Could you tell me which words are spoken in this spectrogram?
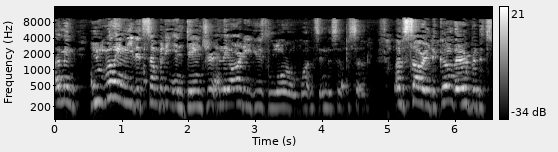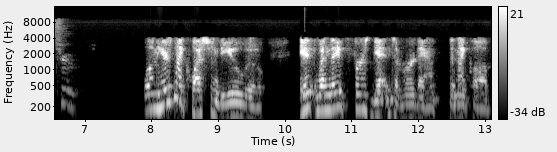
I mean, you really needed somebody in danger, and they already used Laurel once in this episode. I'm sorry to go there, but it's true. Well, and here's my question to you, Woo. It, when they first get into Verdant, the nightclub,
